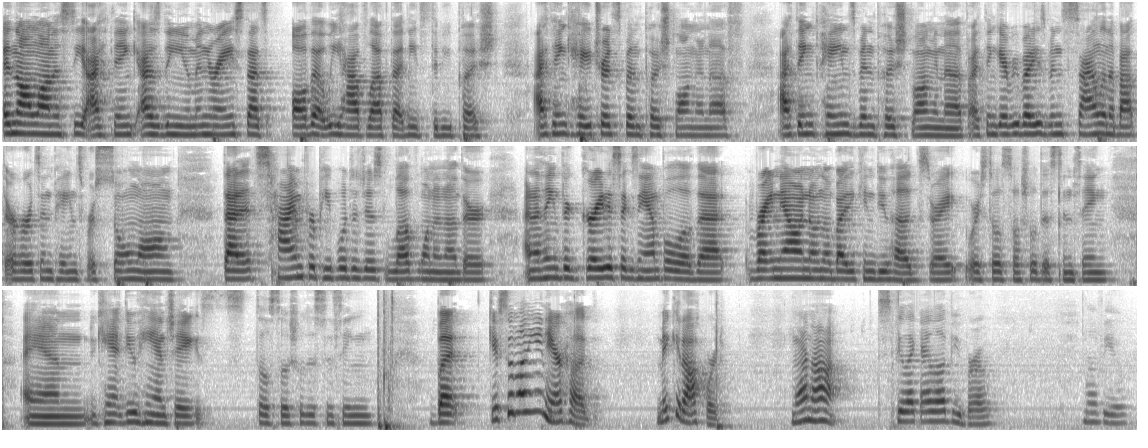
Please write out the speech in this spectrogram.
in all honesty, I think as the human race, that's all that we have left that needs to be pushed. I think hatred's been pushed long enough. I think pain's been pushed long enough. I think everybody's been silent about their hurts and pains for so long that it's time for people to just love one another. And I think the greatest example of that right now, I know nobody can do hugs, right? We're still social distancing and you can't do handshakes, still social distancing. But give somebody an air hug, make it awkward. Why not? Just be like, I love you, bro. Love you.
